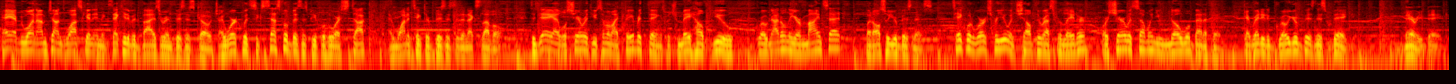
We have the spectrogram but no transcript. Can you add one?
Hey everyone, I'm Jon Dwoskin, an executive advisor and business coach. I work with successful business people who are stuck and want to take their business to the next level. Today, I will share with you some of my favorite things which may help you grow not only your mindset, but also your business. Take what works for you and shelve the rest for later, or share with someone you know will benefit. Get ready to grow your business big, very big.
